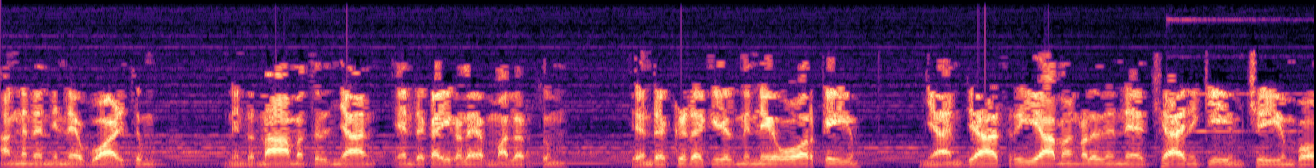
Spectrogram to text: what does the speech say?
അങ്ങനെ നിന്നെ വാഴ്ത്തും. നിന്റെ നാമത്തിൽ ഞാൻ എന്റെ കൈകളെ മലർത്തും. എന്റെ കിടക്കയിൽ നിന്നെ ഓർക്കുകയും ഞാൻ രാത്രിയാമങ്ങളിൽ നിന്നെ ധ്യാനിക്കുകയും ചെയ്യുമ്പോൾ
